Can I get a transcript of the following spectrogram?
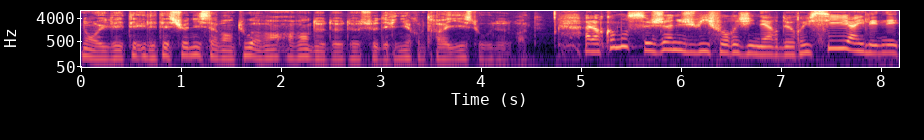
non, il était, il était sioniste avant tout, avant, avant de, se définir comme travailliste ou de droite. Alors comment ce jeune juif originaire de Russie, hein, il est né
